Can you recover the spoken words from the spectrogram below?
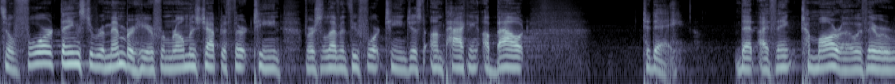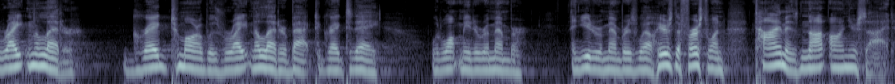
So, four things to remember here from Romans chapter 13, verse 11 through 14, just unpacking about today that I think tomorrow, if they were writing a letter, Greg tomorrow was writing a letter back to Greg today, would want me to remember and you to remember as well. Here's the first one time is not on your side.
